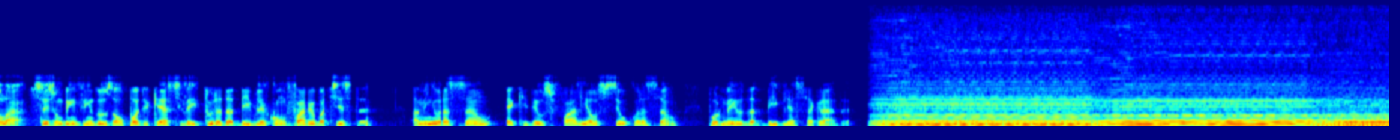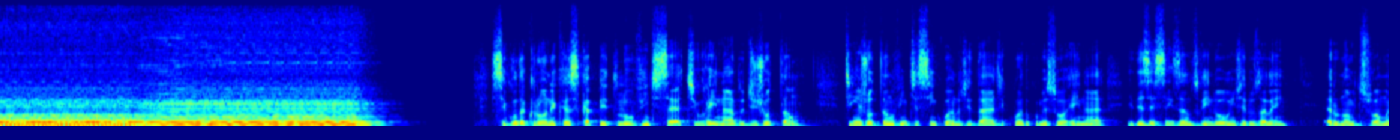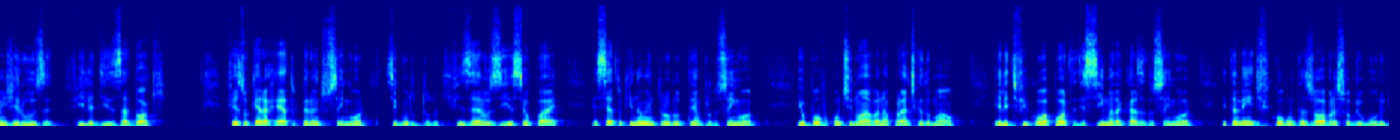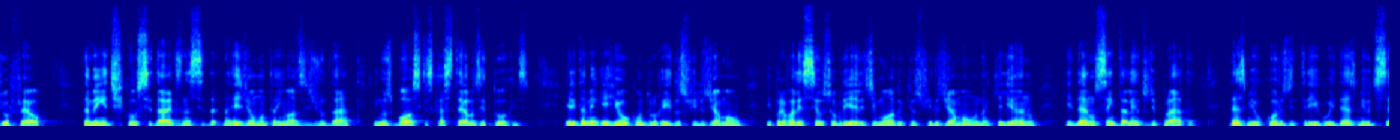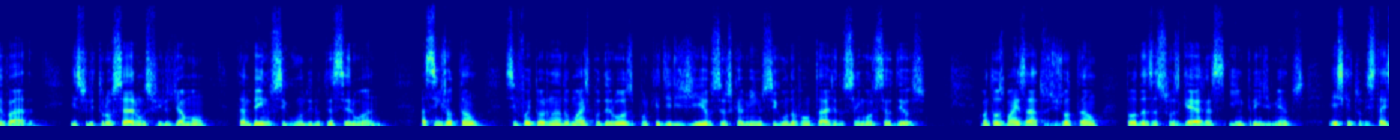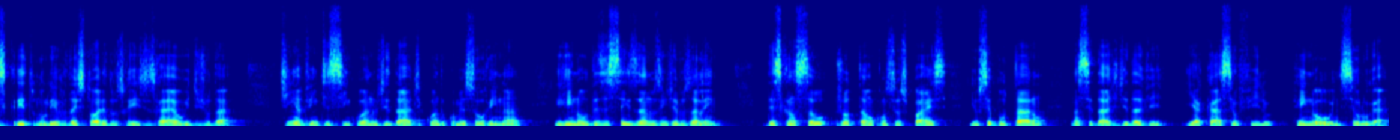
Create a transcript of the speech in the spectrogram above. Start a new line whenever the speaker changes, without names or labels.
Olá, sejam bem-vindos ao podcast Leitura da Bíblia com Fábio Batista. A minha oração é que Deus fale ao seu coração por meio da Bíblia Sagrada. Segunda Crônicas, capítulo 27, o reinado de Jotão. Tinha Jotão 25 anos de idade quando começou a reinar e 16 anos reinou em Jerusalém. Era o nome de sua mãe Jerusa, filha de Zadok. Fez o que era reto perante o Senhor, segundo tudo o que fizera Uzias seu pai, exceto que não entrou no templo do Senhor. E o povo continuava na prática do mal. Ele edificou a porta de cima da casa do Senhor e também edificou muitas obras sobre o muro de Ofel. Também edificou cidades na, na região montanhosa de Judá e nos bosques, castelos e torres. Ele também guerreou contra o rei dos filhos de Amon e prevaleceu sobre eles, de modo que os filhos de Amon, naquele ano, lhe deram cem talentos de prata, dez mil coros de trigo e dez mil de cevada. Isso lhe trouxeram os filhos de Amon, também no segundo e no terceiro ano. Assim Jotão se foi tornando mais poderoso porque dirigia os seus caminhos segundo a vontade do Senhor seu Deus. Quanto aos mais atos de Jotão, todas as suas guerras e empreendimentos, eis que tudo está escrito no livro da história dos reis de Israel e de Judá. Tinha vinte e cinco anos de idade quando começou a reinar e reinou dezesseis anos em Jerusalém. Descansou Jotão com seus pais e o sepultaram na cidade de Davi, e Acá, seu filho, reinou em seu lugar.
